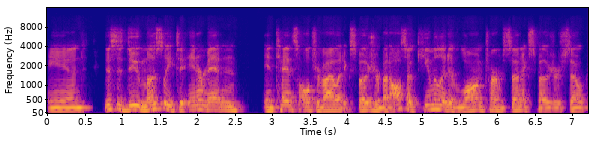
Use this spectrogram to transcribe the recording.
And this is due mostly to intermittent intense ultraviolet exposure, but also cumulative long term sun exposure. So,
